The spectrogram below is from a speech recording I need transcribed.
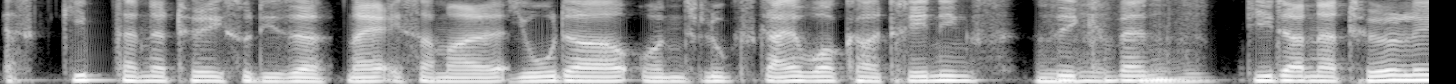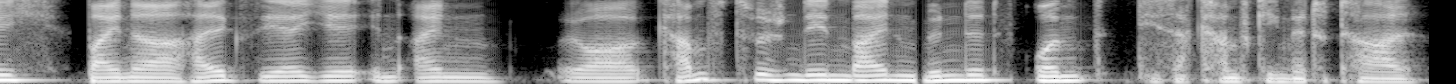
es gibt dann natürlich so diese, naja, ich sag mal, Yoda und Luke Skywalker Trainingssequenz, mhm, mhm, die dann natürlich bei einer Hulk-Serie in einen ja, Kampf zwischen den beiden mündet. Und dieser Kampf ging mir total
